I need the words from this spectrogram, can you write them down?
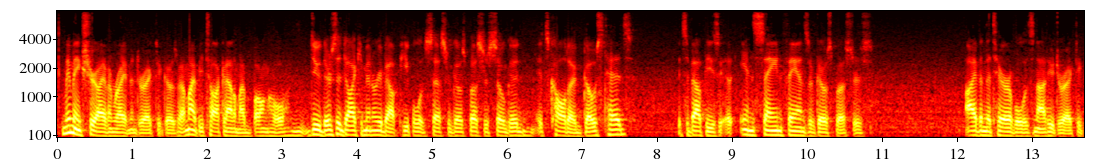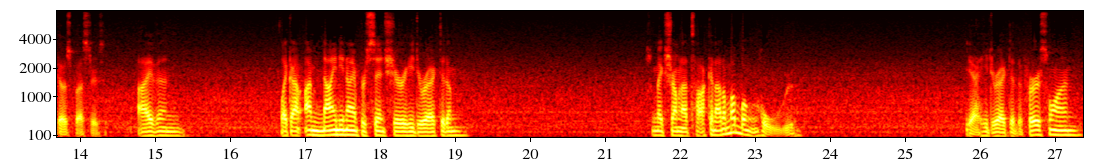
Let me make sure Ivan Reitman directed Ghostbusters. I might be talking out of my bunghole. Dude, there's a documentary about people obsessed with Ghostbusters so good. It's called uh, Ghost Heads. It's about these uh, insane fans of Ghostbusters. Ivan the Terrible is not who directed Ghostbusters. Ivan, like, I'm 99% sure he directed them. So make sure I'm not talking out of my bunghole. Yeah, he directed the first one.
